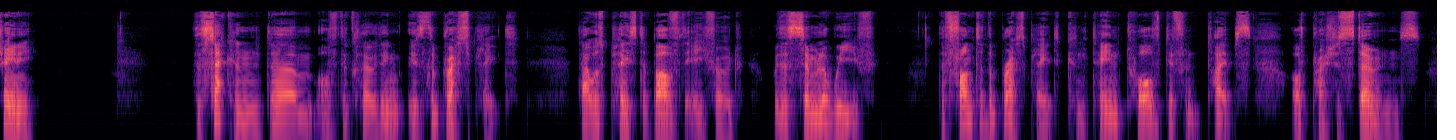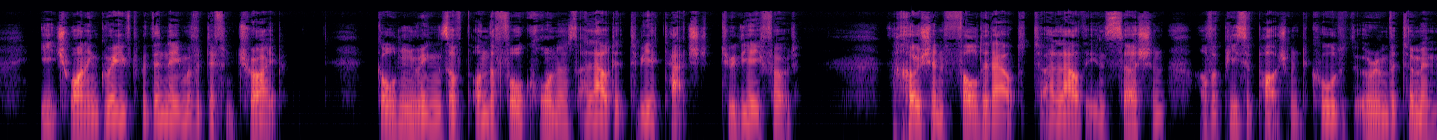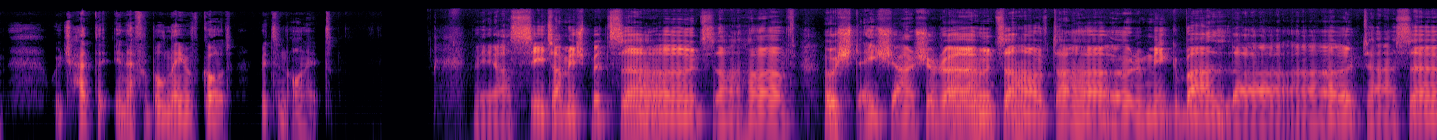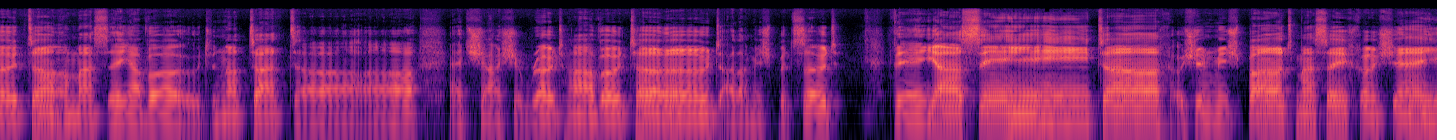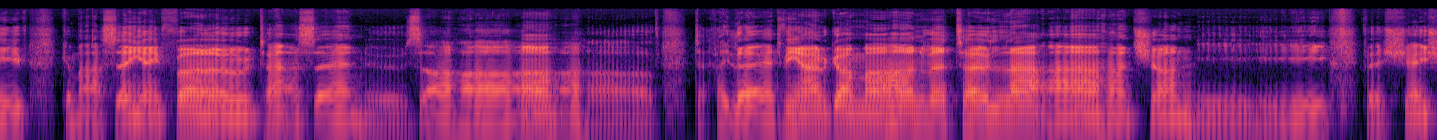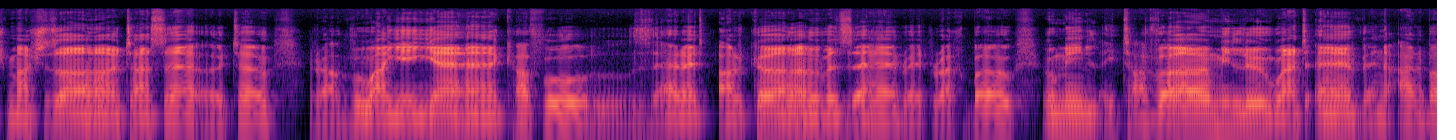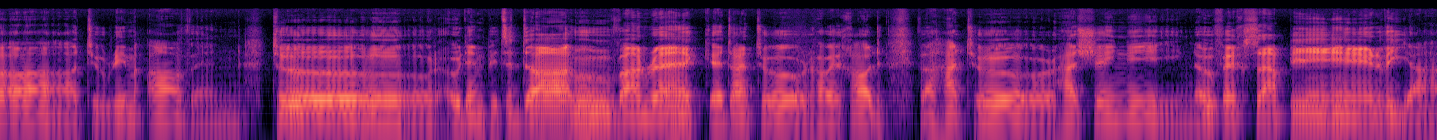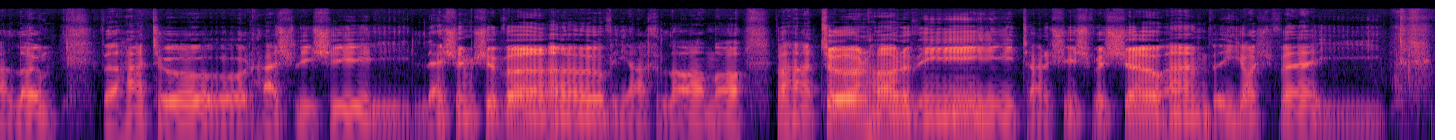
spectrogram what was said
Shani. The second um, of the clothing is the breastplate. That was placed above the ephod with a similar weave. The front of the breastplate contained twelve different types of precious stones, each one engraved with the name of a different tribe. Golden rings of, on the four corners allowed it to be attached to the ephod. The Choshen folded out to allow the insertion of a piece of parchment called the Urim Tumim, which had the ineffable name of God written on it. ועשית משבצות זהב, ושתי שרשרות זהב טהור, מגבלות, תעשת מעשה אבות, ונתת את שרשרות האבותות על המשבצות. ועשית חושן משפט מעשה חושב, כמעשה יפות תעשנו זהב. תכלת וארגמן ותולעת שני, ושש משזר תעשה אותו. רבוע יהיה כפול, זרת ארכו וזרת רכבו, ומילתיו מילואת אבן ארבעה טורים אבן, טור אודם פצדה וברקת הטור האחד והטור השני, נופך ספיר ויהלום. והטור השלישי לשם שבו ויחלמה והטור הרביעי תרשיש ושוהם ויושבי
